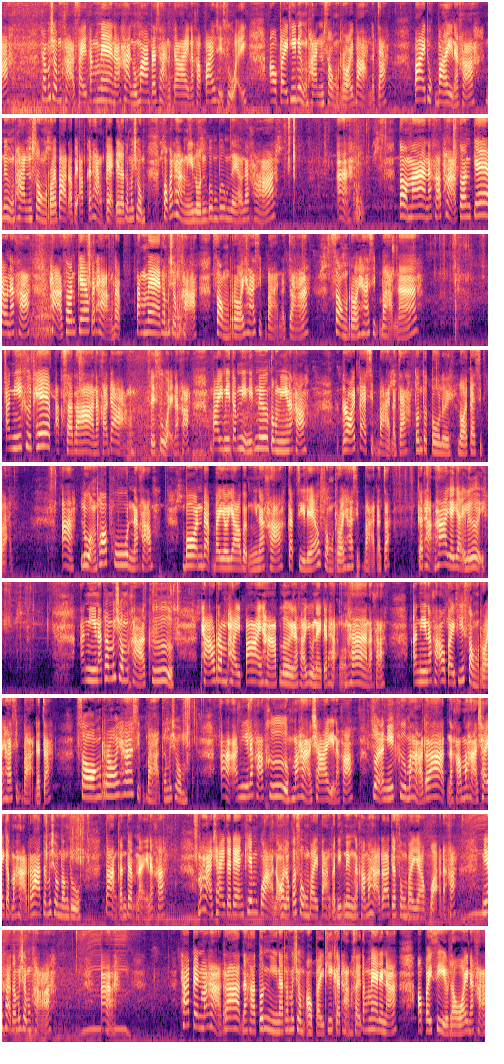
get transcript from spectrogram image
ท่านผู้ชมขาไซส์ตั้งแม่นะหานุมานประสานกายนะคะ ป้ายสวยๆ เอาไปที่ 1,200 บาทนะจ๊ะ ป้ายทุกใบนะคะ 1,200 บาทเอาไปอัพกระถางแปดได้แล้วท่านผู้ชม เพราะกระถางนี้ล้นบึ้มๆแล้วนะคะอะต่อมานะคะผ่าซ่อนแก้วนะคะผ่าซ่อนแก้วกระถางแบบ ตั้งแม่ท่านผู้ชมค่ะ250 บาทนะจ๊ะ250 บาทนะ อันนี้คือเทพอักษรานะคะ ด่างสวยๆนะคะ ใบมีตำหนินิดนึงตรงนี้นะคะ 180 บาทนะจ๊ะ ต้นโตๆเลย 180 บาทอะหลวงพ่อพูนนะคะ บอลแบบใบยาวๆแบบนี้นะคะ กัดสีแล้ว 250 บาทนะจ๊ะ กระถางห้าใหญ่ ๆ เลย อันนี้นะท่านผู้ชมค่ะคือเท้ารำไพป้ายฮาร์ปเลยนะคะ อยู่ในกระถางห้านะคะ อันนี้นะคะเอาไปที่250บาทนะจ๊ะ250บาทท่านผู้ชม อะอันนี้นะคะคือมหาชัยนะคะ ส่วนอันนี้คือมหาราชนะคะ มหาชัยกับมหาราชท่านผู้ชมลองดูต่างกันแบบไหนนะคะ มหาชัยจะแดงเข้มกว่าเนาะแล้วก็ทรงใบต่างกันนิดนึงนะคะ มหาราชจะทรงใบยาวกว่านะคะ นี่ค่ะท่านผู้ชมขา อะถ้าเป็นมหาราชนะคะ ต้นนี้นะท่านผู้ชมเอาไปที่กระถางไซส์ตั้งแม่เลยนะ เอาไป 400 นะคะ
